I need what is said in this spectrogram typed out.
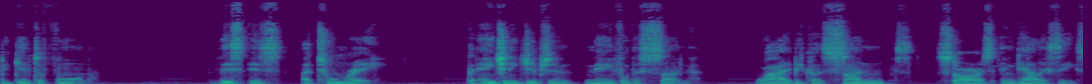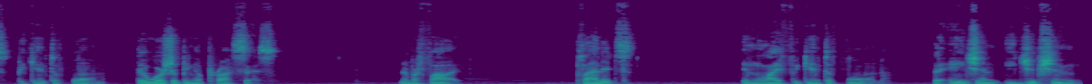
begin to form. This is Atum-Re, the ancient Egyptian name for the sun. Why? Because suns, stars, and galaxies begin to form. They're worshiping a process. Number five, planets in life begin to form. The ancient Egyptian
